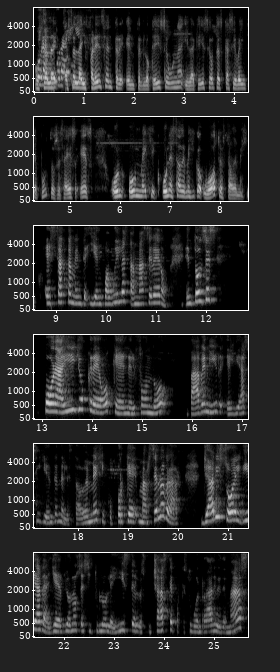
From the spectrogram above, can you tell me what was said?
O, sea, la, diferencia entre, entre lo que dice una y la que dice otra es casi 20 puntos. O sea, es, es un, un, México, un Estado de México u otro Estado de México. Exactamente. Y en Coahuila está más severo. Entonces, por ahí yo creo que en el fondo va a venir el día siguiente en el Estado de México, porque Marcelo Ebrard ya avisó el día de ayer, yo no sé si tú lo leíste, lo escuchaste, porque estuvo en radio y demás,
